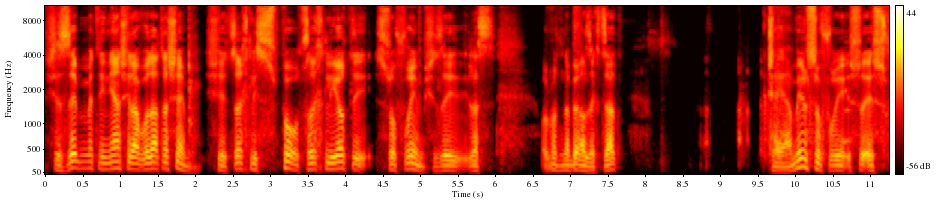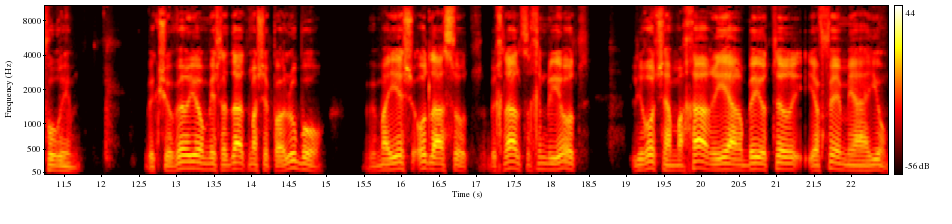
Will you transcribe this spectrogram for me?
שזה באמת עניין של עבודת השם, שצריך לספור, צריך להיות סופרים, שזה, עוד מעט נדבר על זה קצת. כשהימים סופרים, ספורים, וכשעובר יום יש לדעת מה שפעלו בו, ומה יש עוד לעשות. בכלל צריכים להיות לראות שהמחר יהיה הרבה יותר יפה מהיום.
